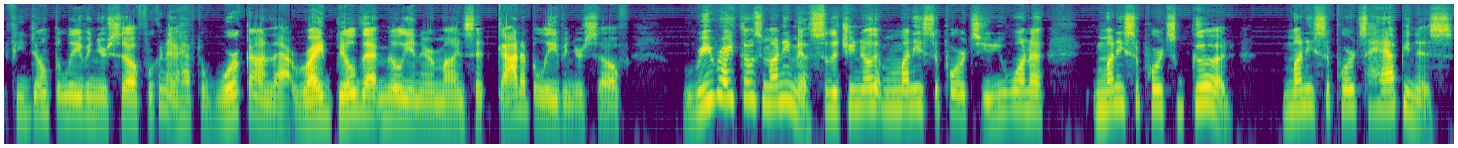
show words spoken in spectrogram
if you don't believe in yourself, we're going to have to work on that, right? Build that millionaire mindset. Got to believe in yourself. Rewrite those money myths so that you know that money supports you. You want to, money supports good, money supports happiness.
